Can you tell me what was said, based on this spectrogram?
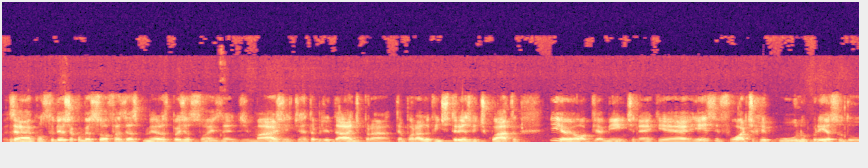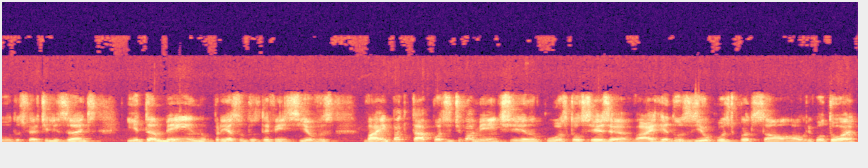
Pois é, a consultoria já começou a fazer as primeiras projeções né, de margem, de rentabilidade para a temporada 23, 24, e é, obviamente né, que é esse forte recuo no preço do, dos fertilizantes e também no preço dos defensivos vai impactar positivamente no custo, ou seja, vai reduzir o custo de produção ao agricultor.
